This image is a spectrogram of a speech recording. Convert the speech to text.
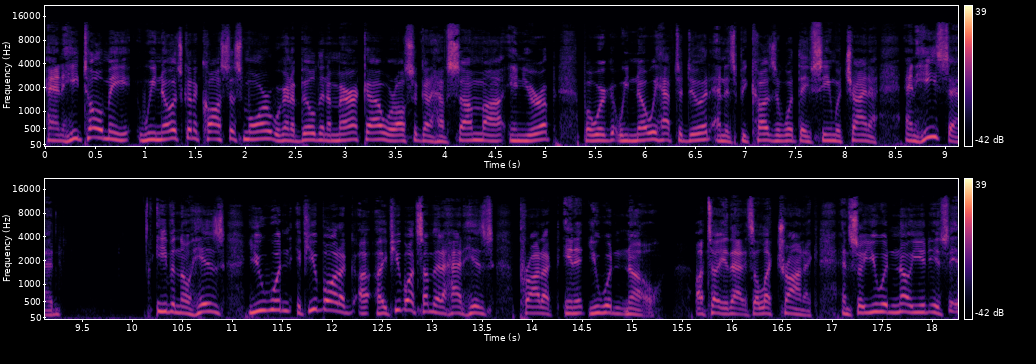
And he told me, we know it's going to cost us more. We're going to build in America. We're also going to have some uh, in Europe, but we're, we know we have to do it. And it's because of what they've seen with China. And he said, even though his, you wouldn't, if you bought a, uh, if you bought something that had his product in it, you wouldn't know. I'll tell you that it's electronic, and so you wouldn't know. You, you see,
